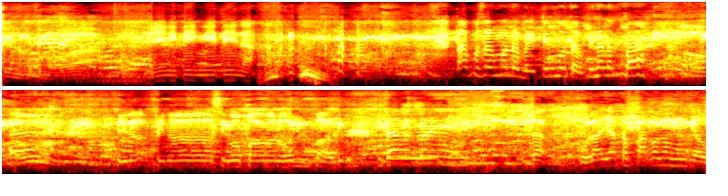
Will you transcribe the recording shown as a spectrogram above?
Yun o, gumawa. Eh, ngiti-ngiti na. Tapos ang malabait, yung motor, pinalag pa. Oo, oo. Pina, pinasingaw pa ang ano, yun pa. Hindi ko, Dapat pa rin. Da, wala yata pa ako nung higaw.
